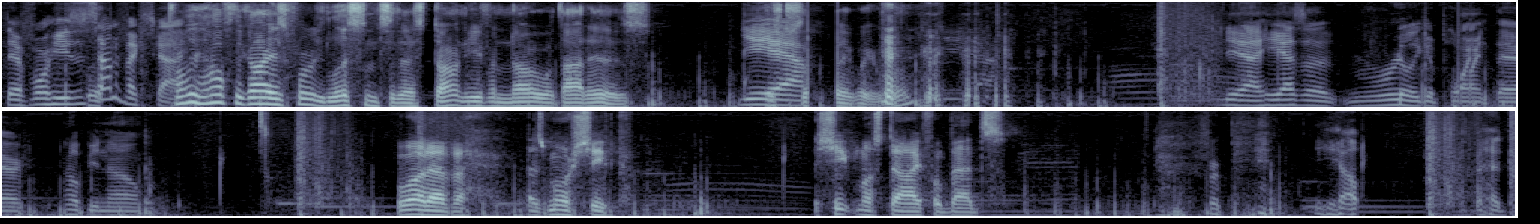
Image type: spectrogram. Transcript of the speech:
Therefore, he's a sound effects guy. Probably half the guys probably listen to this don't even know what that is. Yeah. just like, wait, what? Yeah, he has a really good point there. Hope you know. Whatever. There's more sheep. The sheep must die for beds. For yep. Beds.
